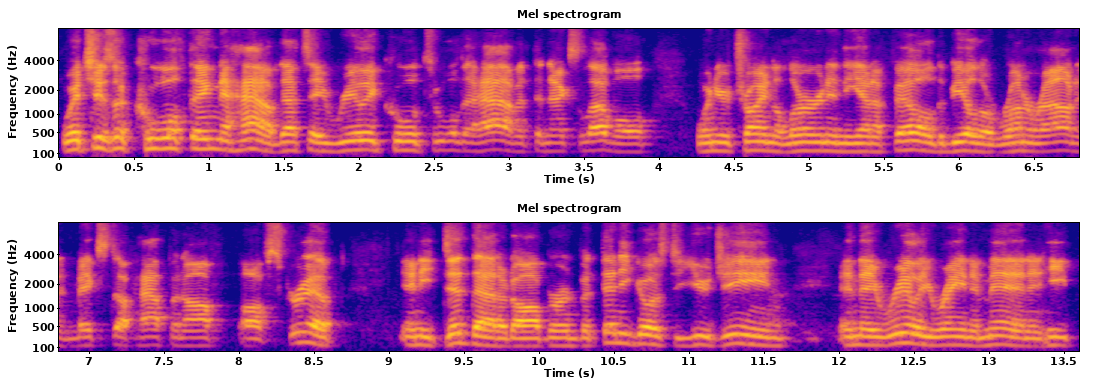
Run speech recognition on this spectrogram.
which is a cool thing to have. That's a really cool tool to have at the next level when you're trying to learn in the NFL to be able to run around and make stuff happen off off script. And he did that at Auburn, but then he goes to Eugene, and they really rein him in, and he.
